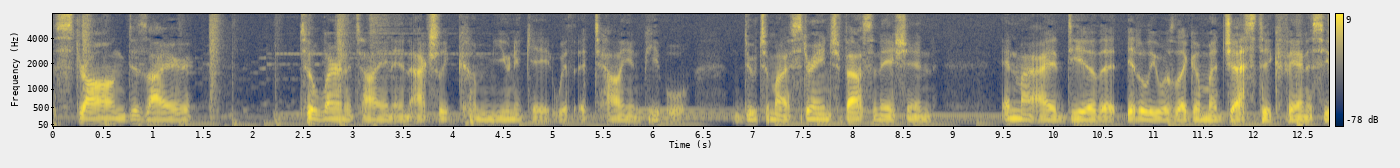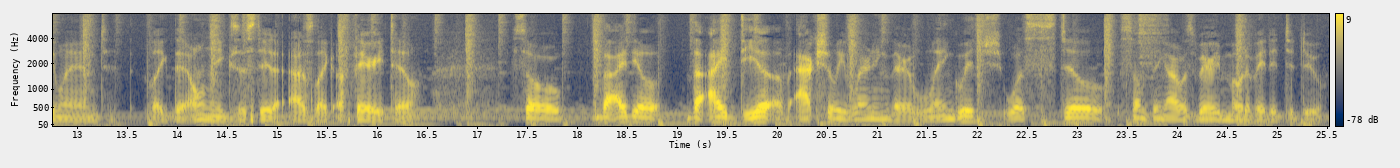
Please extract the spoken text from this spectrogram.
strong desire to learn Italian and actually communicate with Italian people due to my strange fascination and my idea that Italy was like a majestic fantasy land like that only existed as like a fairy tale. So the ideal the idea of actually learning their language was still something I was very motivated to do.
